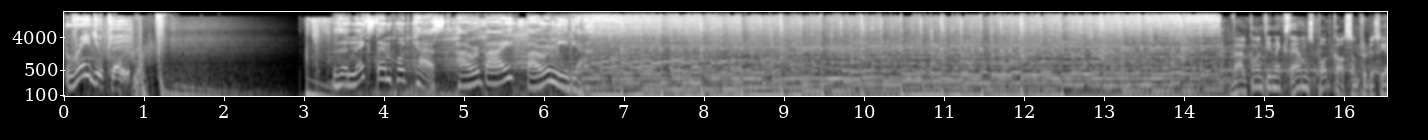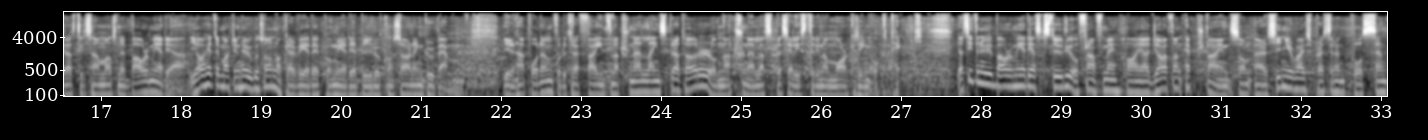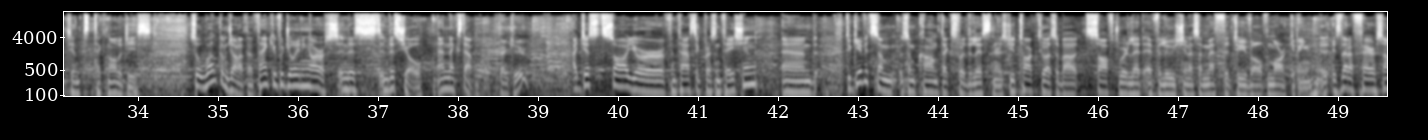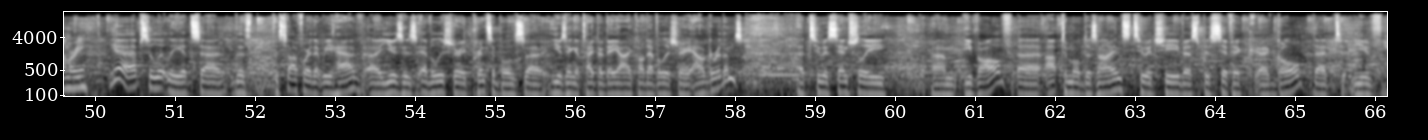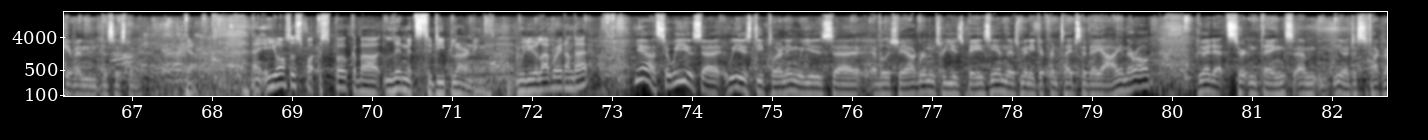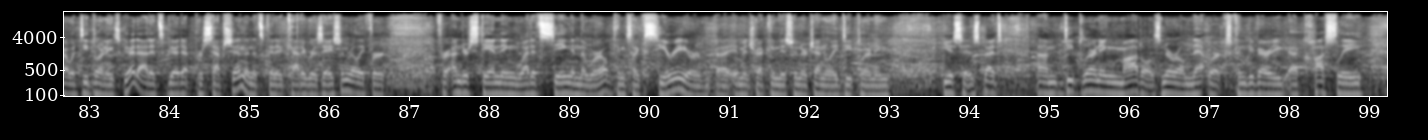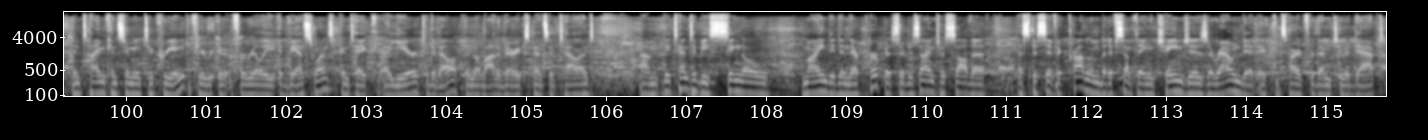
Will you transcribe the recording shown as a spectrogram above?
Radioplay. The Next M podcast powered by Bauer Media. Välkommen till Next M's podcast som produceras tillsammans med Bauer Media. Jag heter Martin Hugosson och är VD på mediebyråkoncernen Group M. I den här podden får du träffa internationella inspiratörer och nationella specialister inom marketing och tech. Jag sitter nu i Bauer Medias studio och framför mig har jag Jonathan Epstein som är Senior Vice President på Sentient Technologies. So welcome Jonathan, thank you for joining us in this, in this show and Next M. Thank you. I just saw your fantastic presentation, and to give it some, some context for the listeners, you talked to us about software led evolution as a method to evolve marketing. Is that a fair summary? Yeah, absolutely. It's uh, the, the software that we have uh, uses evolutionary principles uh, using a type of AI called evolutionary algorithms uh, to essentially um, evolve uh, optimal designs to achieve a specific uh, goal that you've given the system. Yeah. Uh, you also sp- spoke about limits to deep learning. Would you elaborate on that? Yeah, so we use uh, we use deep learning, we use uh, evolutionary algorithms, we use Bayesian. There's many different types of AI, and they're all good at certain things. Um, you know, just to talk about what deep learning is good at, it's good at perception and it's good at categorization, really for for understanding what it's seeing in the world. Things like Siri or uh, image recognition are generally deep learning uses. But um, deep learning models, neural networks, can be very uh, costly and time consuming to create. If you're for really advanced ones, it can take a year to develop and a lot of very expensive talent. Um, they tend to be single minded in their purpose. They're designed to solve a, a specific problem, but if something changes around it, it's hard for them to adapt.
